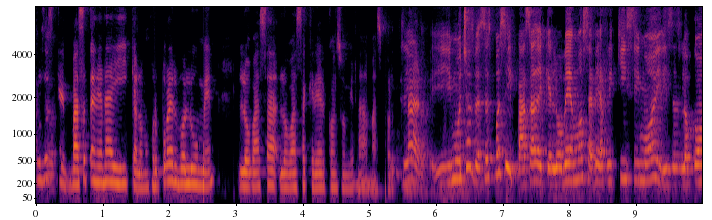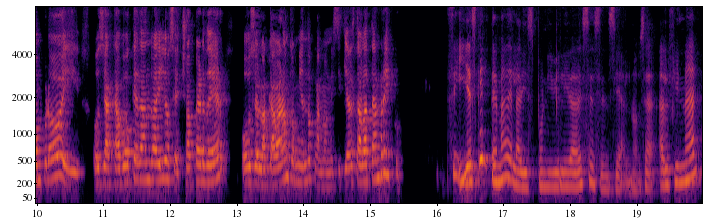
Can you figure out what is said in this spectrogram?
cosas que vas a tener ahí que a lo mejor por el volumen lo vas a, lo vas a querer consumir nada más por. Claro, y muchas veces pues sí, pasa de que lo vemos, se ve riquísimo y dices lo compro y o se acabó quedando ahí o se echó a perder o se lo acabaron comiendo cuando ni siquiera estaba tan rico. Sí, y es que el tema de la disponibilidad es esencial, ¿no? O sea, al final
